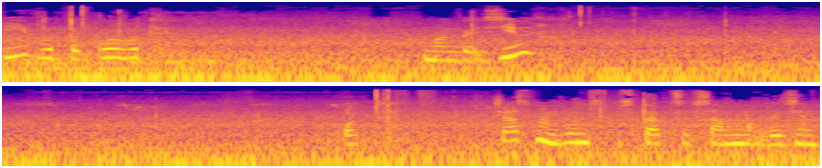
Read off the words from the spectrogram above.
И вот такой вот магазин. Вот. Сейчас мы будем спускаться в сам магазин.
